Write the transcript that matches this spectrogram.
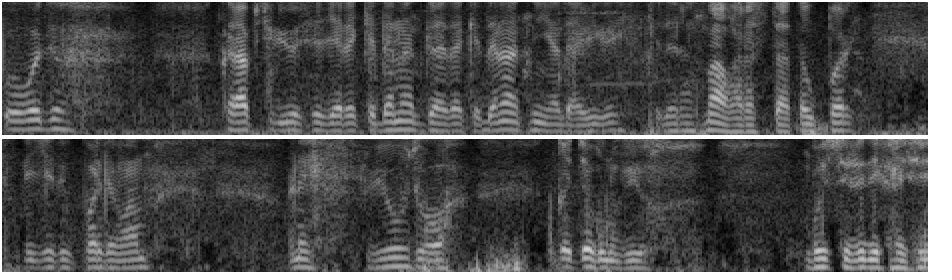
બહુ જ ખરાબ સીડીઓ છે. જ્યારે કેદારનાથ ગયા હતા, કેદારનાથની યાદ આવી ગઈ. કેદારનાથમાં આવા રસ્તા હતા, ઉપર, નીચેથી ઉપર જવા અને વ્યૂ જુઓ, ગજબનો વ્યૂ ભુજ સિટી દેખાય છે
